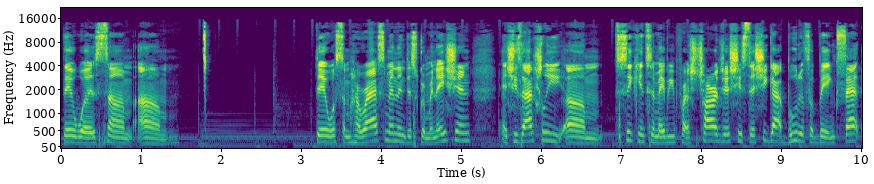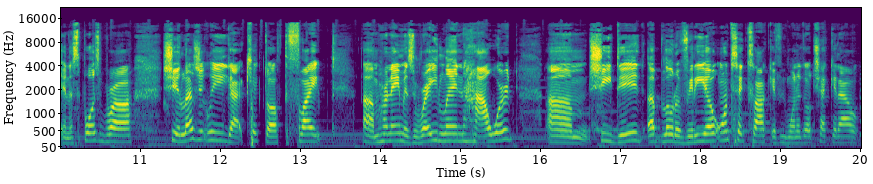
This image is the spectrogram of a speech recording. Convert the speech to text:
there was some um, there was some harassment and discrimination, and she's actually um, seeking to maybe press charges. She said she got booted for being fat in a sports bra. She allegedly got kicked off the flight. Um, her name is Raylyn Howard. Um, she did upload a video on TikTok if you want to go check it out.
